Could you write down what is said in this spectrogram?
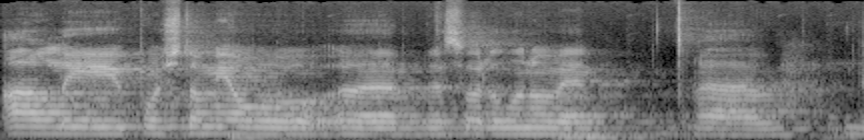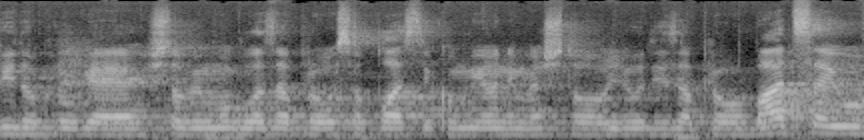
ali pošto mi je ovo stvorilo nove vidokruge što bi mogla zapravo sa plastikom i onime što ljudi zapravo bacaju.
